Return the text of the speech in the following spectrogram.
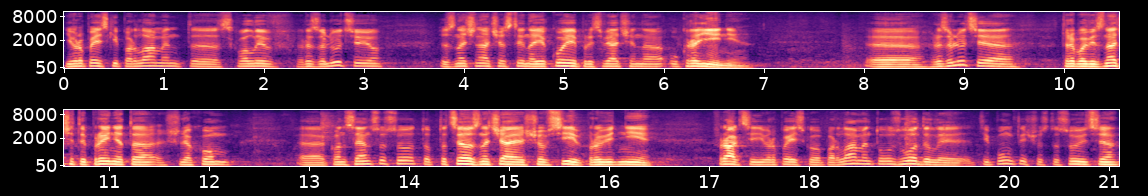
Європейський парламент е, схвалив резолюцію, значна частина якої присвячена Україні. Е, Резолюція, треба відзначити, прийнята шляхом е, консенсусу. Тобто, це означає, що всі провідні фракції Європейського парламенту узгодили ті пункти, що стосуються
